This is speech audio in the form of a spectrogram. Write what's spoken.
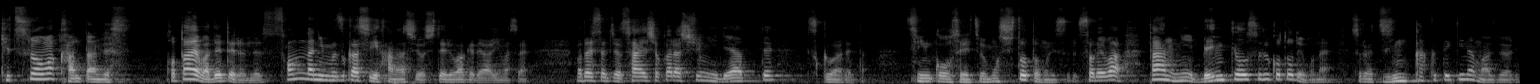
結論は簡単です。答えは出てるんです。そんなに難しい話をしてるわけではありません。私たちは最初から主に出会って救われた。信仰成長も主と共にする。それは単に勉強することでもない。それは人格的な交わり。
